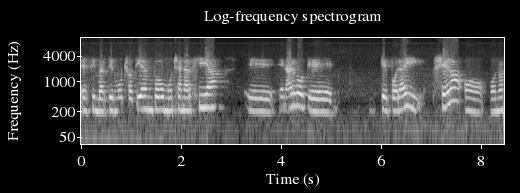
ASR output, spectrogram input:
es invertir mucho tiempo, mucha energía eh, en algo que, que por ahí llega o, no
